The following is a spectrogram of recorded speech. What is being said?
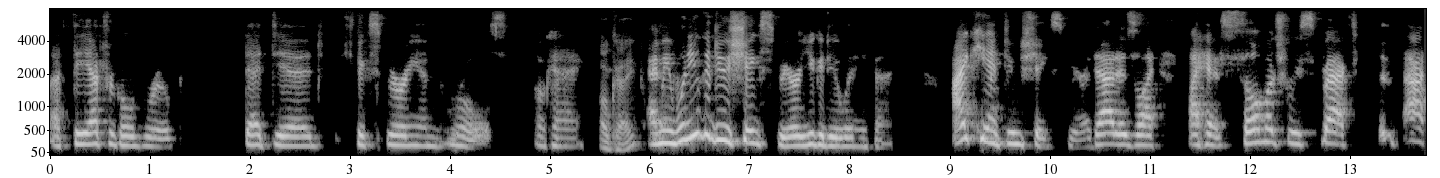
a theatrical group that did Shakespearean roles, okay? Okay. I mean, when you could do Shakespeare, you could do anything. I can't do Shakespeare. That is like I have so much respect that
